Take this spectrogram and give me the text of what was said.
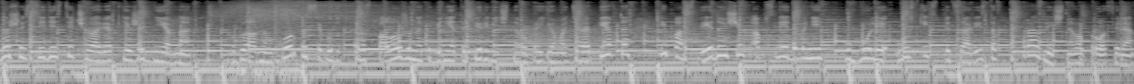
до 60 человек ежедневно. В главном корпусе будут расположены кабинеты первичного приема терапевта и последующих обследований у более узких специалистов различного профиля.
